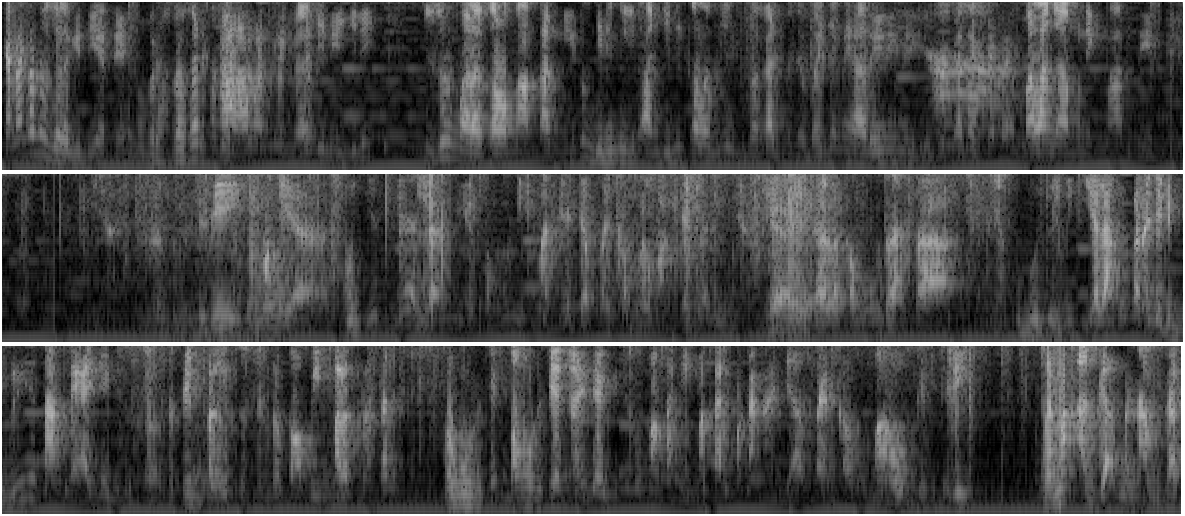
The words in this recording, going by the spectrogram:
karena kan udah lagi diet ya, beberapa kan pengalaman pribadi nih. Jadi justru malah kalau makan itu jadi mikir anjing ini kalau dia makan banyak nih hari ini nih gitu kan akhirnya malah nggak menikmatin gitu. Benar-benar. Jadi memang ya kuncinya sebenarnya adalah ya kamu nikmati aja apa yang kamu lakukan setiap harinya. Iya Kalau kamu ngerasa ini aku butuh ini, ya lakukan aja di begini santai aja gitu. Sesimpel itu, sesimpel kamu pengen malas kerasan, bangun siang, bangun siang aja gitu. Makan ya makan makan aja apa yang kamu mau gitu. Jadi memang agak menabrak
